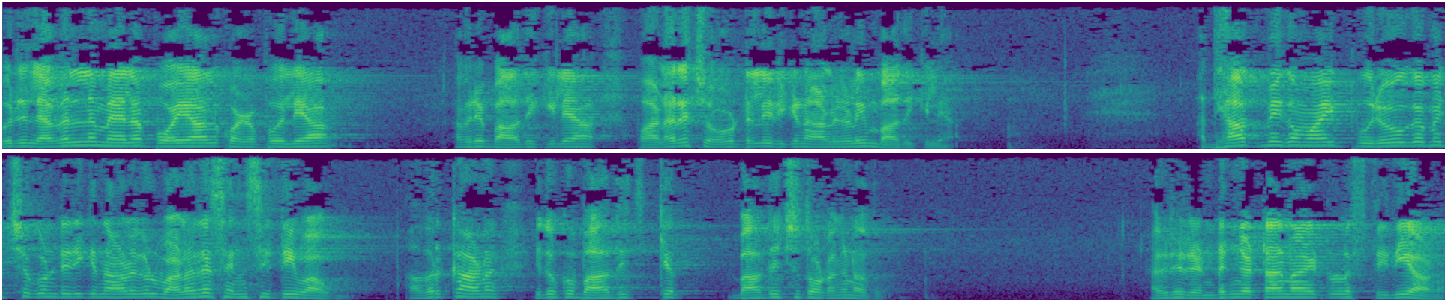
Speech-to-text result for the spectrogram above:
ഒരു ലെവലിന് മേലെ പോയാൽ കുഴപ്പമില്ല. അവരെ ബാധിക്കില്ല. വളരെ ചുവട്ടിലിരിക്കുന്ന ആളുകളെയും ബാധിക്കില്ല. ആധ്യാത്മികമായി പുരോഗമിച്ചുകൊണ്ടിരിക്കുന്ന ആളുകൾ വളരെ സെൻസിറ്റീവ് ആവും അവർക്കാണ് ഇതൊക്കെ ബാധിക്ക ബാധിച്ചു തുടങ്ങുന്നത്. അവർ രണ്ടും കെട്ടാനായിട്ടുള്ള സ്ഥിതിയാണ്.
